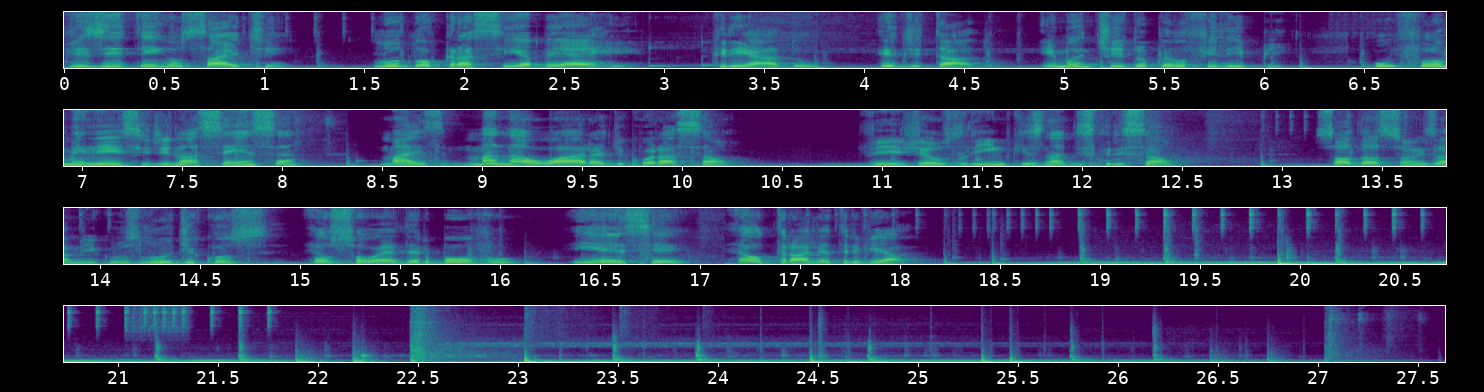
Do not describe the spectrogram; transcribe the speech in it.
visitem o site Ludocracia BR, criado, editado e mantido pelo Felipe, um fluminense de nascença, mas manauara de coração. Veja os links na descrição. Saudações amigos lúdicos, eu sou Éder Bovo e esse é o Tralha Trivial.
